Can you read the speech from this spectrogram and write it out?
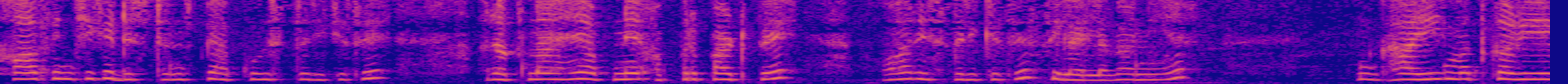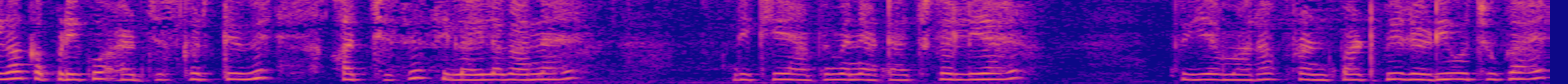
हाफ़ इंची के डिस्टेंस पे आपको इस तरीके से रखना है अपने अपर पार्ट पे और इस तरीके से सिलाई लगानी है। घाई मत करिएगा, कपड़े को एडजस्ट करते हुए अच्छे से सिलाई लगाना है। देखिए, यहाँ पे मैंने अटैच कर लिया है। तो ये हमारा फ्रंट पार्ट भी रेडी हो चुका है।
